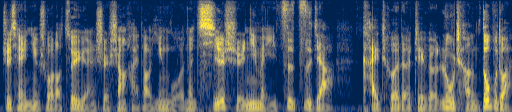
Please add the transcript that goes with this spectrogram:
之前已经说了，最远是上海到英国。那其实你每一次自驾开车的这个路程都不短，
